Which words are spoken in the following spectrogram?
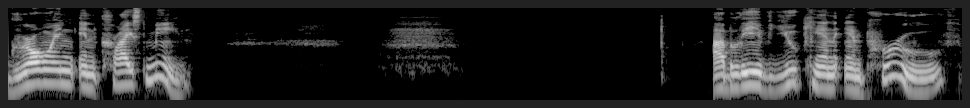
growing in Christ mean? I believe you can improve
